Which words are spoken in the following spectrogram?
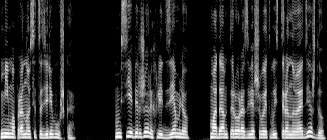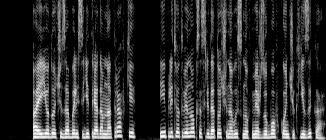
Мимо проносится деревушка. Мсье Бержер ихлит землю, мадам Теро развешивает выстиранную одежду, а ее дочь Изабель сидит рядом на травке и плетет венок, сосредоточенно высунув меж зубов кончик языка.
